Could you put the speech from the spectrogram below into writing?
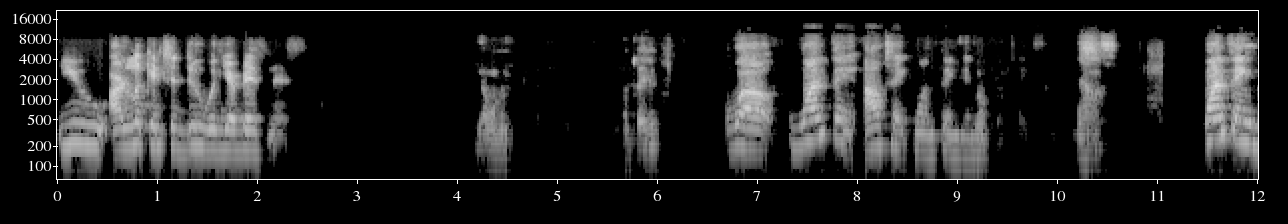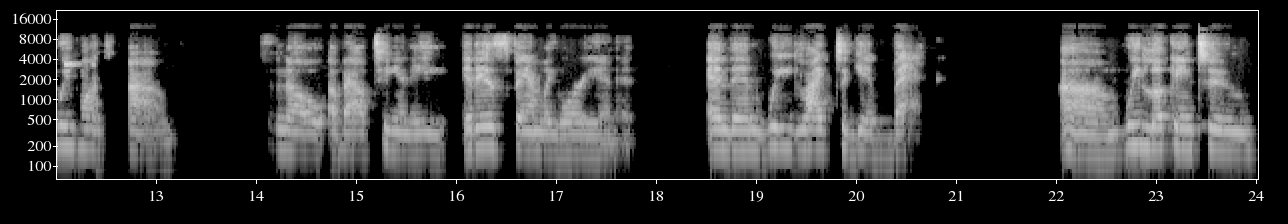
you are looking to do with your business? You want me to take it? Well, one thing I'll take one thing and okay else. One thing we want um, to know about T&E, it is family oriented. And then we like to give back. Um, we looking to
